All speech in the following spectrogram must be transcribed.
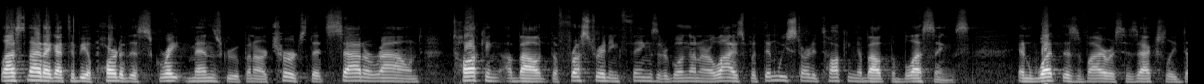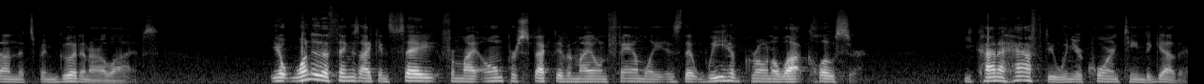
Last night, I got to be a part of this great men's group in our church that sat around talking about the frustrating things that are going on in our lives, but then we started talking about the blessings and what this virus has actually done that's been good in our lives. You know, one of the things I can say from my own perspective and my own family is that we have grown a lot closer. You kind of have to when you're quarantined together.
